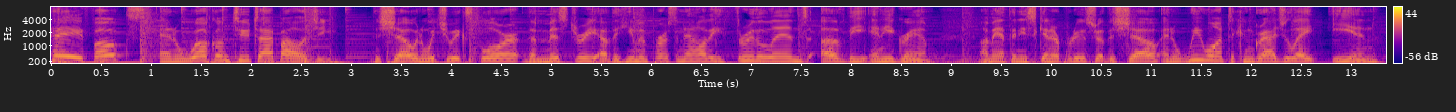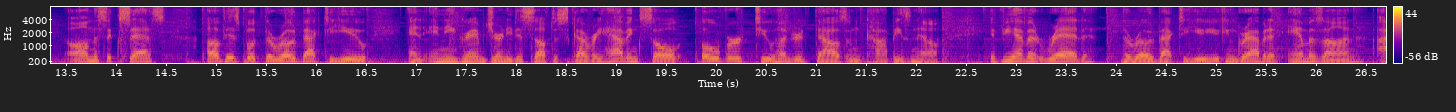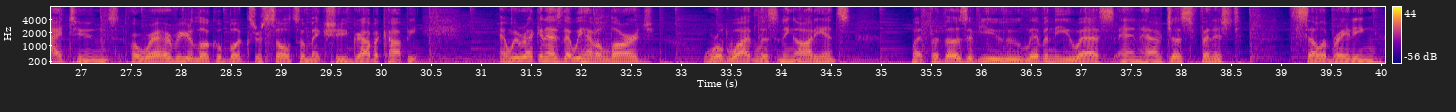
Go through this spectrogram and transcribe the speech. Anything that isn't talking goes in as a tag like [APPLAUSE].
Hey, folks, and welcome to Typology, the show in which we explore the mystery of the human personality through the lens of the Enneagram. I'm Anthony Skinner, producer of the show, and we want to congratulate Ian on the success of his book, The Road Back to You An Enneagram Journey to Self Discovery, having sold over 200,000 copies now. If you haven't read The Road Back to You, you can grab it at Amazon, iTunes, or wherever your local books are sold, so make sure you grab a copy. And we recognize that we have a large worldwide listening audience, but for those of you who live in the US and have just finished celebrating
